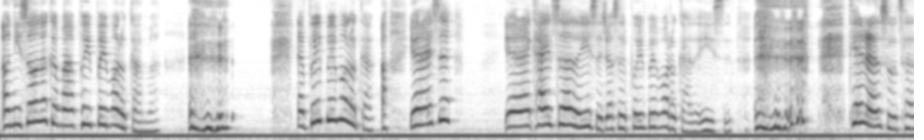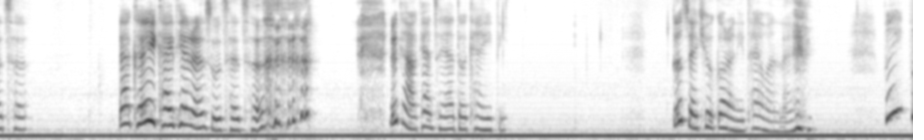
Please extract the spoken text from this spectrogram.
啊，你说那个吗？呸呸莫鲁嘎吗？那呸呸莫鲁嘎啊，原来是原来开车的意思就是呸呸莫鲁嘎的意思。天人鼠车车，那可以开天人鼠车车。卢卡，看车要多看一点。多嘴 Q 过了，你太晚来。哔哔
